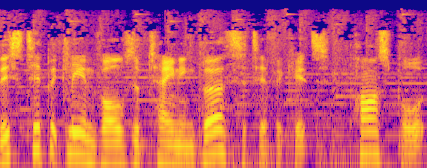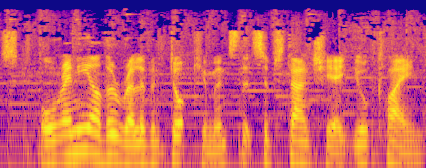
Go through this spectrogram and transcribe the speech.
This typically involves obtaining birth certificates, passports, or any other relevant documents that substantiate your claim.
